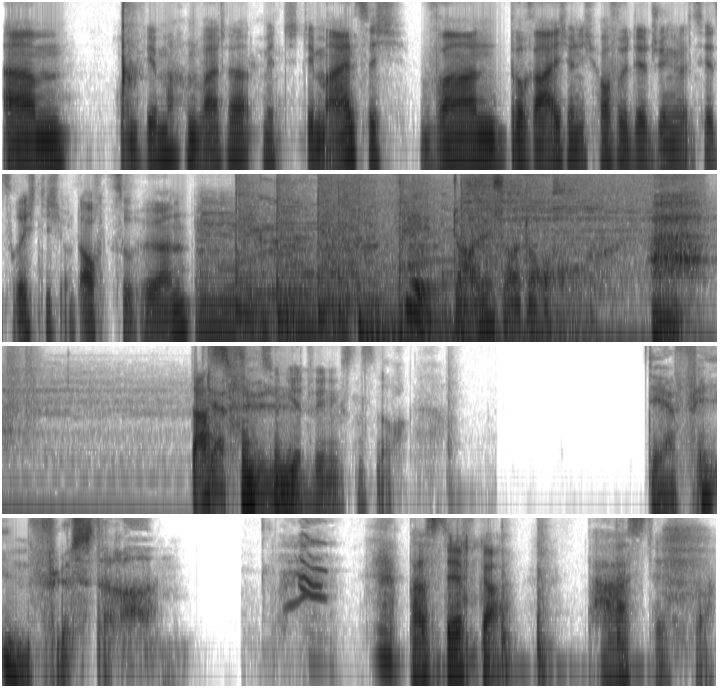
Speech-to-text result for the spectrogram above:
Ähm, und wir machen weiter mit dem einzig wahren Bereich und ich hoffe, der Jingle ist jetzt richtig und auch zu hören. Da ist er doch. Ah. Das Der funktioniert Film. wenigstens noch. Der Filmflüsterer. Pastewka. Pastewka.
